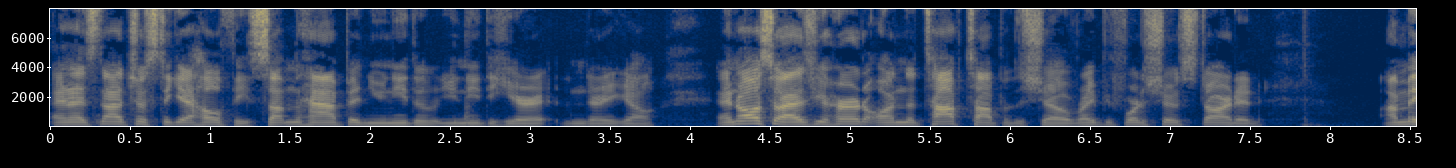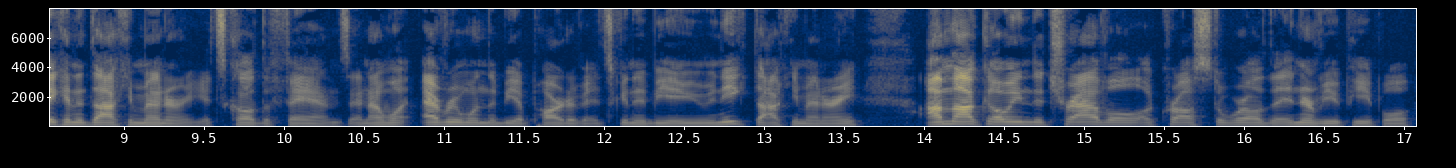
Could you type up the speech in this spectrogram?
and it's not just to get healthy. Something happened. You need to you need to hear it, and there you go. And also, as you heard on the top top of the show, right before the show started, I'm making a documentary. It's called The Fans, and I want everyone to be a part of it. It's going to be a unique documentary. I'm not going to travel across the world to interview people.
